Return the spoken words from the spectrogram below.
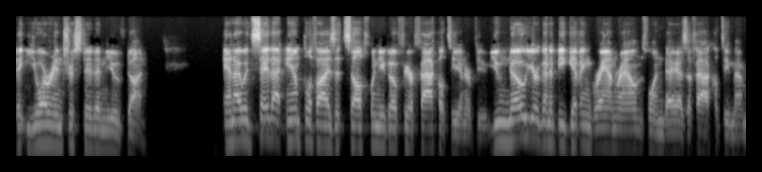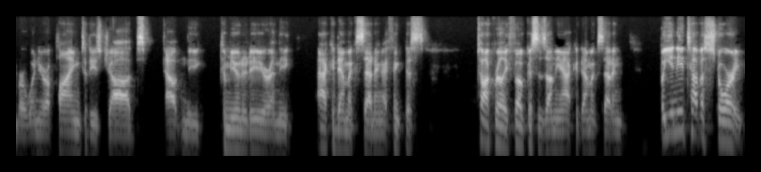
that you're interested in you've done. And I would say that amplifies itself when you go for your faculty interview. You know you're going to be giving grand rounds one day as a faculty member when you're applying to these jobs out in the community or in the academic setting. I think this talk really focuses on the academic setting, but you need to have a story.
